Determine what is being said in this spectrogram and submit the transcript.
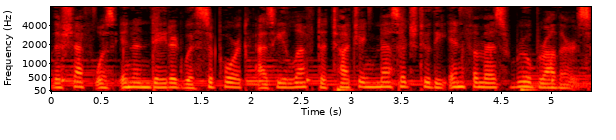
The chef was inundated with support as he left a touching message to the infamous Roux brothers.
